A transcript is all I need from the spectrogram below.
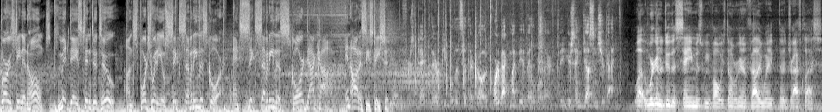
Bernstein and Holmes, middays 10 to 2 on Sports Radio 670 The Score and 670thescore.com, in Audacy station. the first pick, there are people that sit there and go, a quarterback might be available there. You're saying Justin's your guy. Well, we're going to do the same as we've always done. We're going to evaluate the draft class.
